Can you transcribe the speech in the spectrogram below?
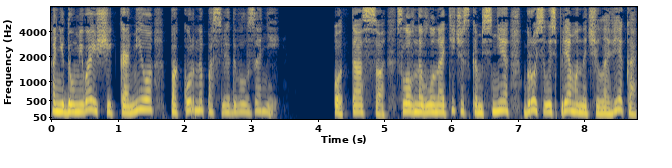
а недоумевающий Камио покорно последовал за ней. Отассо, словно в лунатическом сне, бросилась прямо на человека,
